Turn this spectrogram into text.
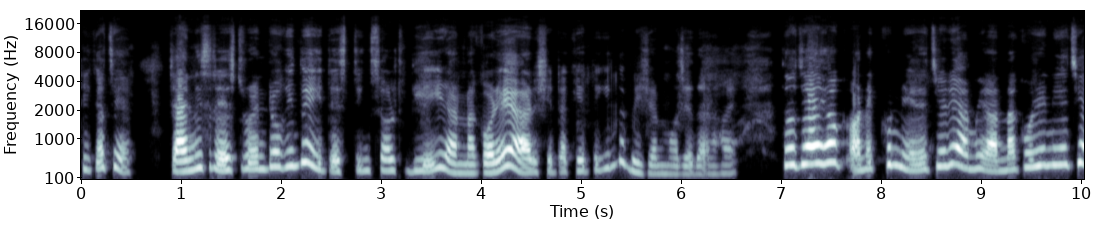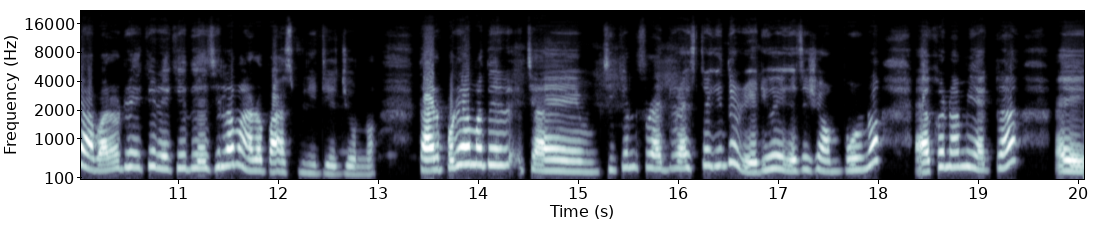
ঠিক আছে? চাইনিজ রেস্টুরেন্টেও কিন্তু এই টেস্টিং সল্ট দিয়েই রান্না করে, আর সেটা খেতে কিন্তু ভীষণ মজাদার হয়। তো যাই হোক, অনেকক্ষণ নেড়ে চেড়ে আমি রান্না করে নিয়েছি, আবারও ঢেকে রেখে দিয়েছিলাম আরও পাঁচ মিনিটের জন্য। তারপরে আমাদের চিকেন ফ্রাইড রাইসটা কিন্তু রেডি হয়ে গেছে সম্পূর্ণ। এখন আমি একটা, এই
